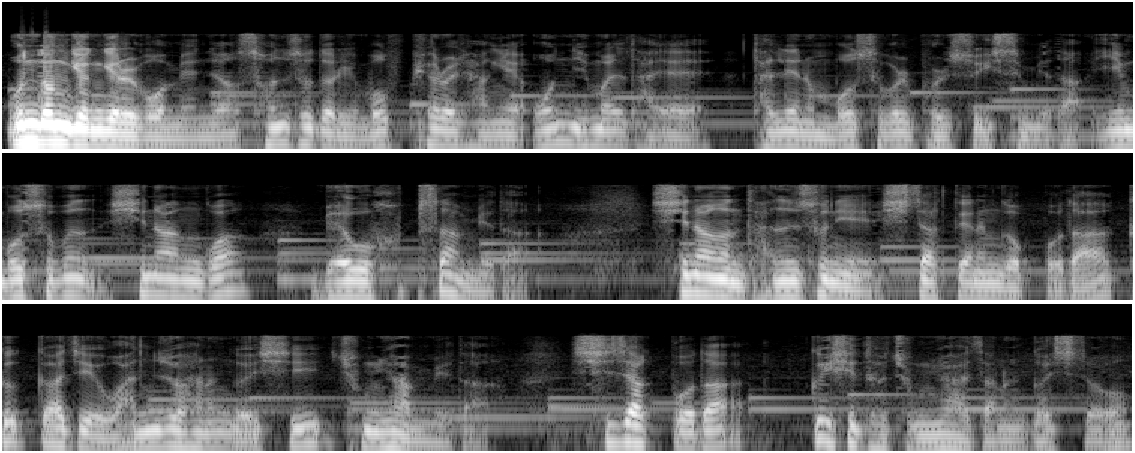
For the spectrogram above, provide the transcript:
운동 경기를 보면요. 선수들이 목표를 향해 온 힘을 다해 달리는 모습을 볼 수 있습니다. 이 모습은 신앙과 매우 흡사합니다. 신앙은 단순히 시작되는 것보다 끝까지 완주하는 것이 중요합니다. 시작보다 끝이 더 중요하다는 것이죠.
